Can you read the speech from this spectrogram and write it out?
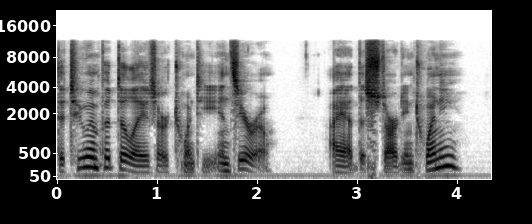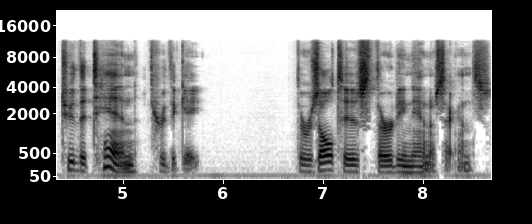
the two input delays are 20 and 0. I add the starting 20 to the 10 through the gate. The result is 30 nanoseconds.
